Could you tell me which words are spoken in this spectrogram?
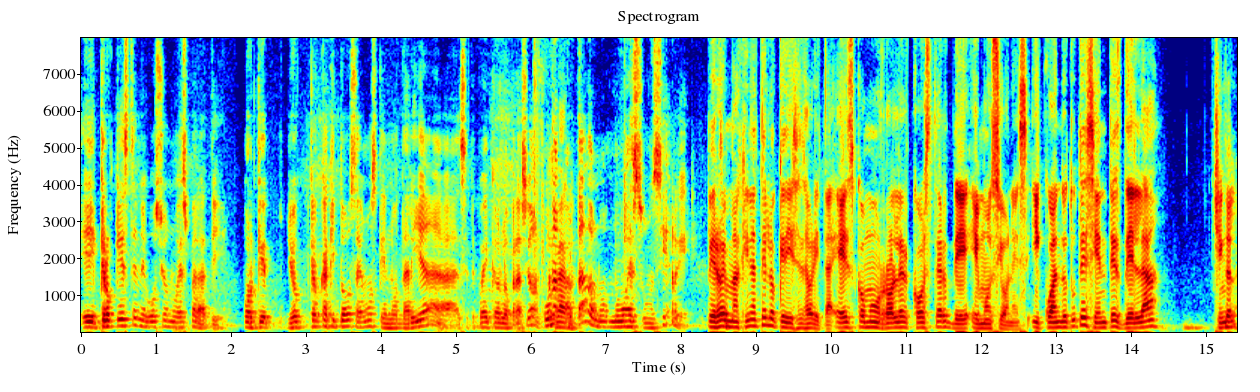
eh, creo que este negocio no es para ti. Porque yo creo que aquí todos sabemos que notaría se te puede caer la operación. Un apartado no, no es un cierre. Pero imagínate lo que dices ahorita. Es como un roller coaster de emociones. Y cuando tú te sientes de la... Ching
